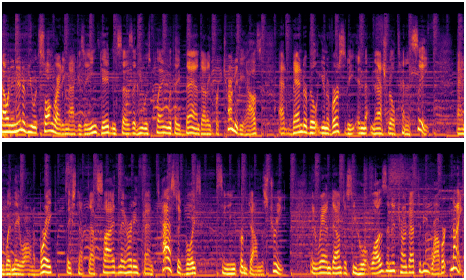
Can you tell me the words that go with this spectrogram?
Now, in an interview with Songwriting Magazine, Gayden says that he was playing with a band at a fraternity house at Vanderbilt University in Nashville, Tennessee. And when they were on a break, they stepped outside and they heard a fantastic voice singing from down the street. They ran down to see who it was, and it turned out to be Robert Knight.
